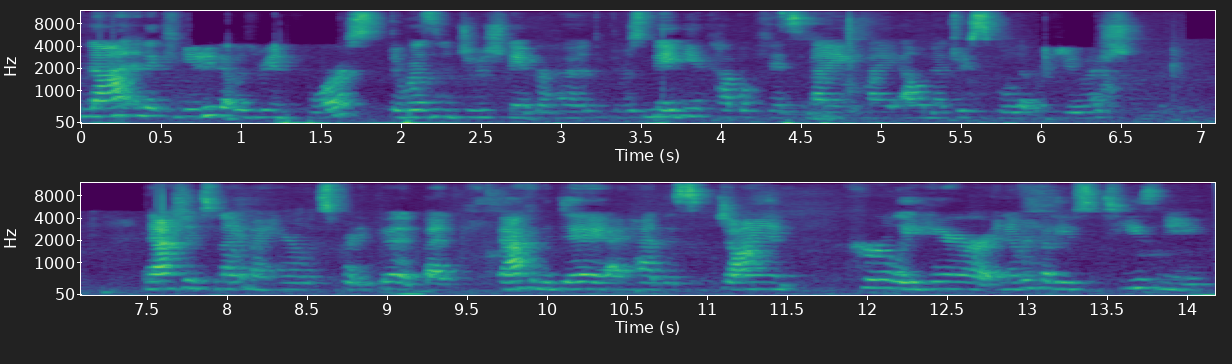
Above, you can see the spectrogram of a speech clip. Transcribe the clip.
not in a community that was reinforced. There wasn't a Jewish neighborhood. There was maybe a couple kids in my, my elementary school that were Jewish. And actually tonight my hair looks pretty good, but back in the day I had this giant curly hair and everybody used to tease me.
